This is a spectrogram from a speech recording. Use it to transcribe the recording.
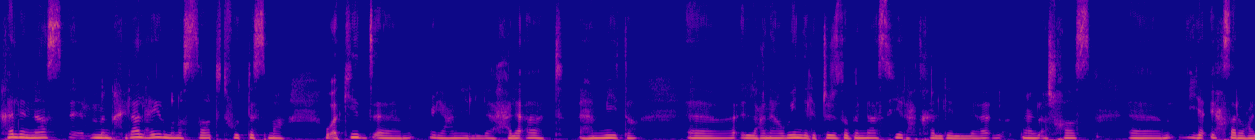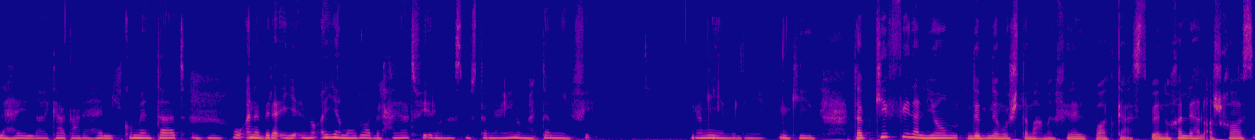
خلي الناس من خلال هي المنصات تفوت تسمع. وأكيد آه يعني الحلقات أهميتها آه، العناوين اللي بتجذب الناس هي رح تخلي يعني الأشخاص يحصلوا على هاي اللايكات على هاي الكومنتات. وأنا برأيي إنه أي موضوع بالحياة في له ناس مستمعين ومهتمين فيه. 100% أكيد. طيب كيف فينا اليوم نبني مجتمع من خلال البودكاست؟ بإنه خلي هالأشخاص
